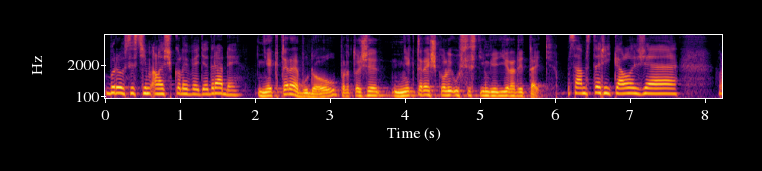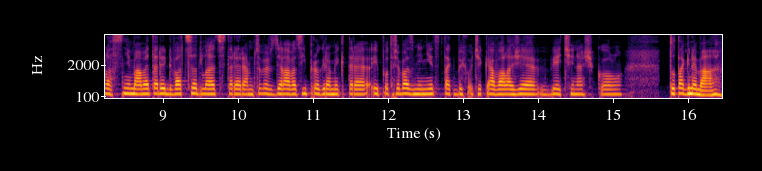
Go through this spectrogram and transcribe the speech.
Budou si s tím ale školy vědět rady? Některé budou, protože některé školy už si s tím vědí rady teď. Sám jste říkal, že Vlastně máme tady 20 let staré rámcové vzdělávací programy, které je potřeba změnit, tak bych očekávala, že většina škol to tak nemá.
